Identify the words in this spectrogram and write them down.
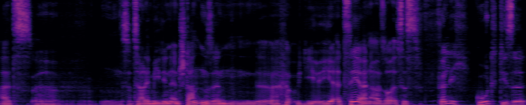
als äh, soziale Medien entstanden sind, äh, hier, hier erzählen. Also es ist völlig gut, diese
